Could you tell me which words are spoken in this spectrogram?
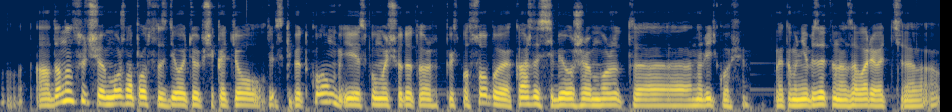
Вот. А в данном случае можно просто сделать общий котел с кипятком, и с помощью вот этого приспособы каждый себе уже может э, налить кофе. Поэтому не обязательно заваривать э,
